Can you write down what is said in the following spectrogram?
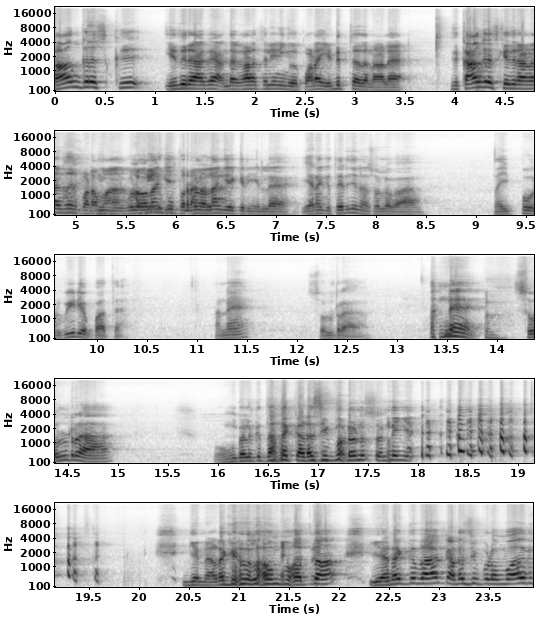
காங்கிரஸ்க்கு எதிராக அந்த காலத்திலேயே நீங்க ஒரு படம் எடுத்ததுனால இது காங்கிரஸ்க்கு எதிரானது ஒரு படமா? இவ்வளோலாம்? இவ்வளோலாம் கேட்குறீங்கல்ல எனக்கு தெரிஞ்சு நான் சொல்லவா? நான் இப்போ ஒரு வீடியோ பார்த்தேன். அண்ணே சொல்றா. அண்ணே சொல்றா. உங்களுக்கு தானே கடைசி படம்னு சொன்னீங்க. இங்க நடக்கிறதெல்லாம் பார்த்தா எனக்கு தான் கடைசி படம் மாதிரி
